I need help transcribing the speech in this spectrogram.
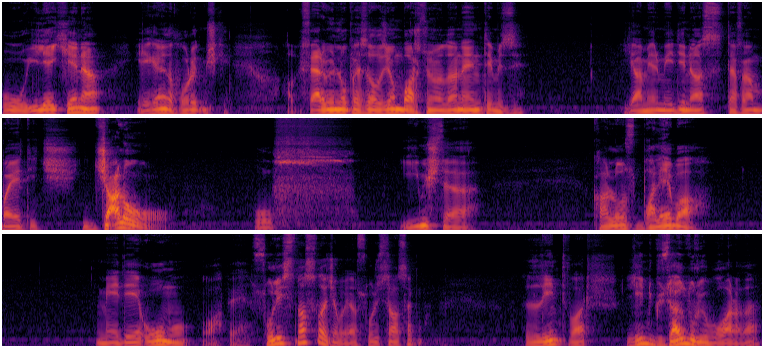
Oo İlekena. İlekena da forvetmiş ki. Abi Fermin Lopez alacağım Barcelona'dan en temizi. Yamir Medina, Stefan Bayetic, Calo. Of. İyiymiş de. Carlos Baleba. MDO mu? Oh be. Solis nasıl acaba ya? Solis alsak mı? Lind var. Lind güzel duruyor bu arada.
